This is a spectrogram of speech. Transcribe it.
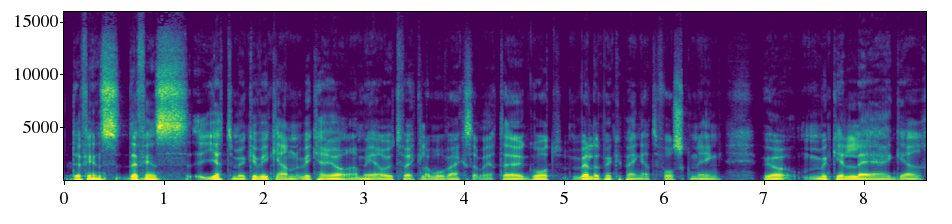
det finns, det finns jättemycket vi kan, vi kan göra med att utveckla vår verksamhet. Det går åt väldigt mycket pengar till forskning. Vi har mycket läger,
